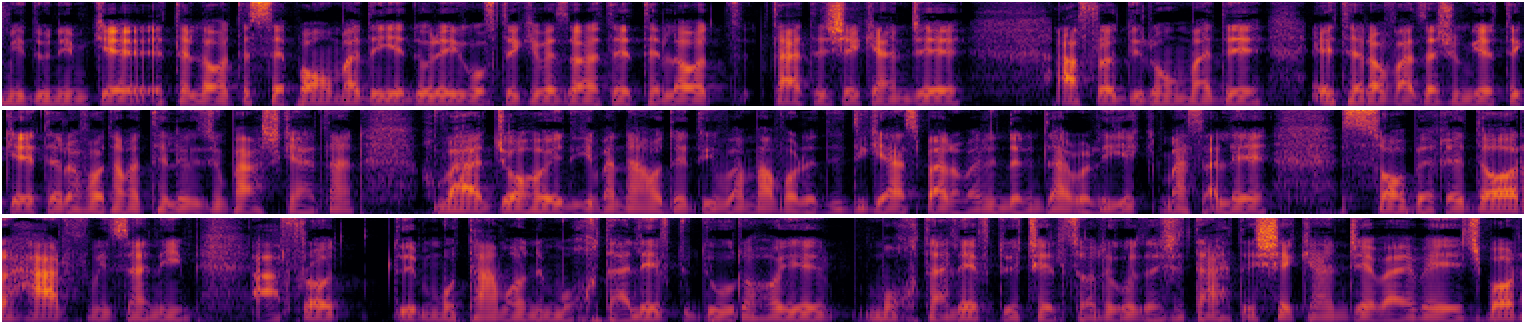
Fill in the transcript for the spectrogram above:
می‌دونیم که اطلاعات سپاه اومده یه دوره گفته که وزارت اطلاعات تحت شکنجه افرادی رو اومده اعتراف ازشون گرفته که اعترافات هم تلویزیون پخش کردن. و جاهای دیگه و نهادهای دیگه و موارد دیگه است. بنابراین داریم درباره یک مسئله سابقه دار حرف می‌زنیم. افراد متمان مختلف تو دوره های مختلف توی چل سال گذشته تحت شکنجه و به اجبار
